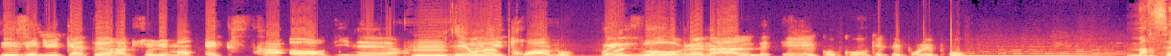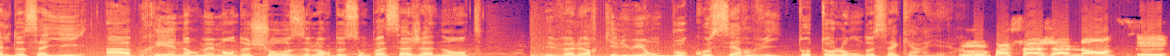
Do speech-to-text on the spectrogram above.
des éducateurs absolument extraordinaires. Hum, et on a les trois, Guelzo, Reynald et Coco qui étaient pour les pros. Marcel Desailly a appris énormément de choses lors de son passage à Nantes, des valeurs qui lui ont beaucoup servi tout au long de sa carrière. Mon passage à Nantes et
